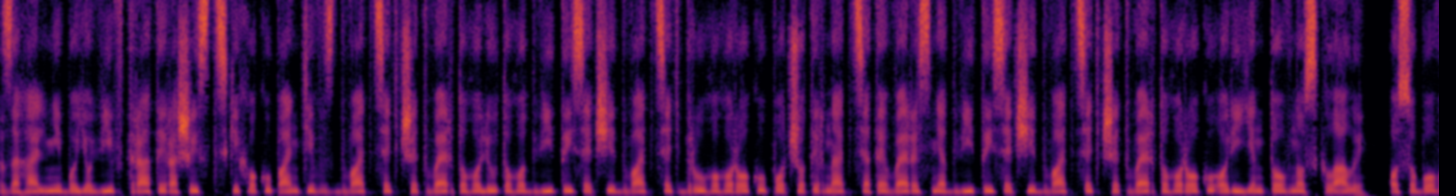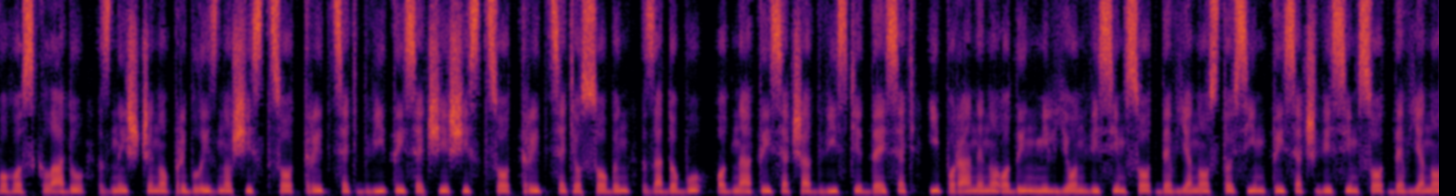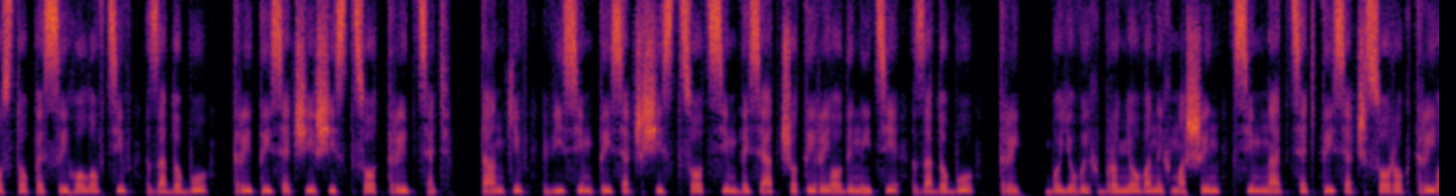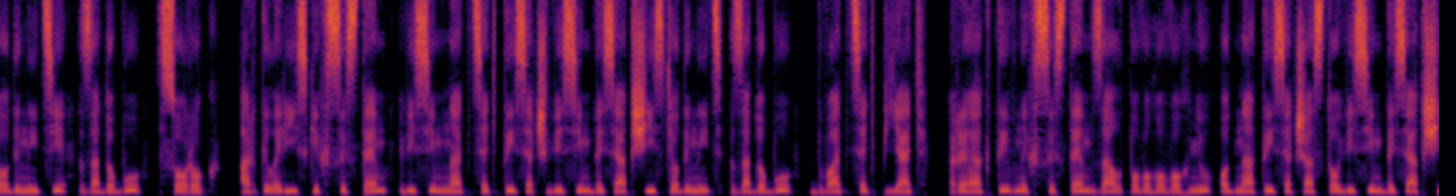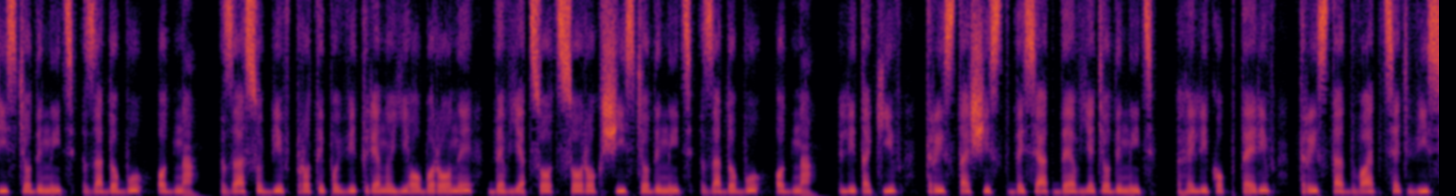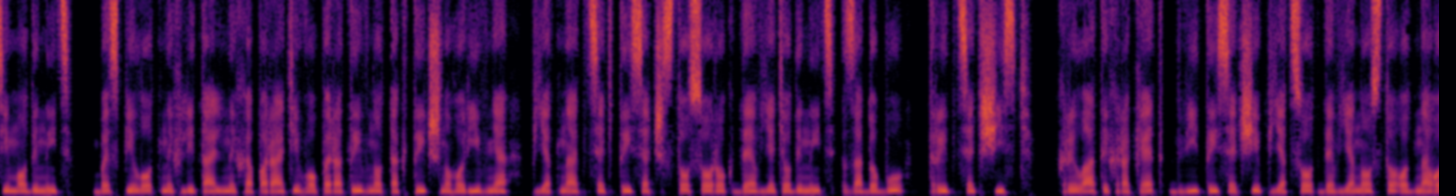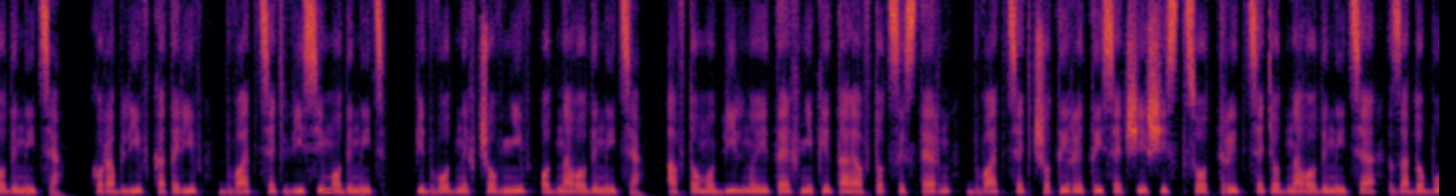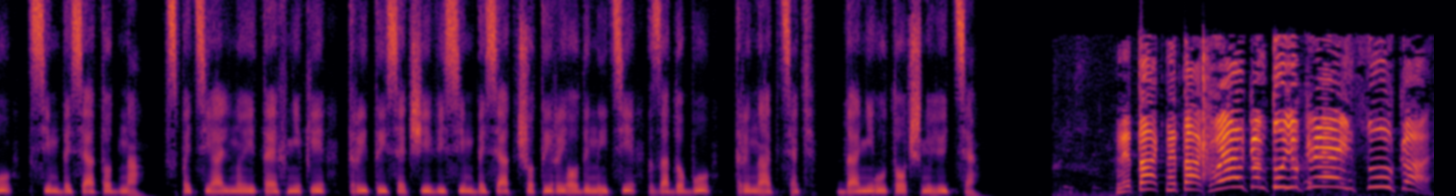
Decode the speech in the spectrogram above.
Загальні бойові втрати рашистських окупантів з 24 лютого 2022 року по 14 вересня 2024 року орієнтовно склали. Особового складу знищено приблизно 632 630 особин за добу 1210 і поранено 1 мільйон 897 890 песиголовців за добу 3630. Танків 8674 одиниці за добу 3. Бойових броньованих машин 17043 одиниці за добу 40. Артилерійських систем 18086 одиниць за добу 25. Реактивних систем залпового вогню 1186 одиниць за добу 1. Засобів протиповітряної оборони 946 одиниць за добу 1. Літаків 369 одиниць, гелікоптерів 328 одиниць, безпілотних літальних апаратів оперативно-тактичного рівня 15149 одиниць за добу 36, крилатих ракет 2591 одиниця, кораблів катерів 28 одиниць, підводних човнів 1 одиниця автомобільної техніки та автоцистерн 24 631 одиниця за добу 71, спеціальної техніки 3084 одиниці за добу 13. Дані уточнюються. Не так, не так. Welcome to Ukraine, сука!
